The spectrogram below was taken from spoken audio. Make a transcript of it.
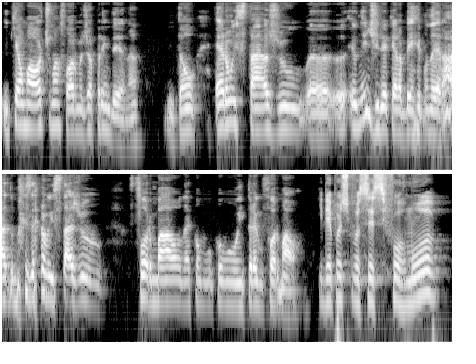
E que é uma ótima forma de aprender, né? Então, era um estágio, uh, eu nem diria que era bem remunerado, mas era um estágio formal, né, como, como um emprego formal. E depois que você se formou,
